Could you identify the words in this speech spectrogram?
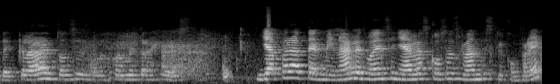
de, clara, entonces mejor me traje esta. Ya para terminar les voy a enseñar las cosas grandes que compré.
